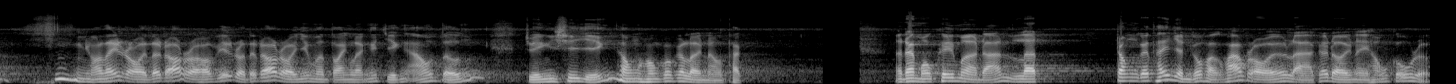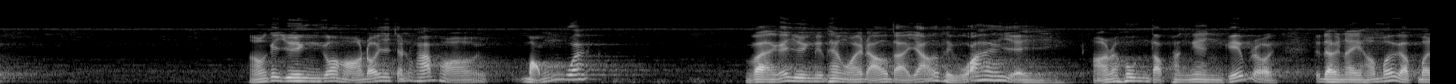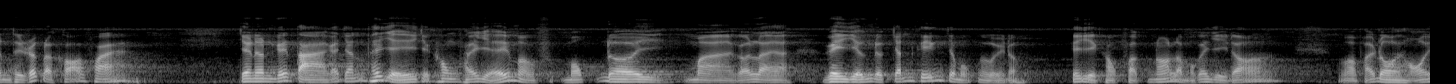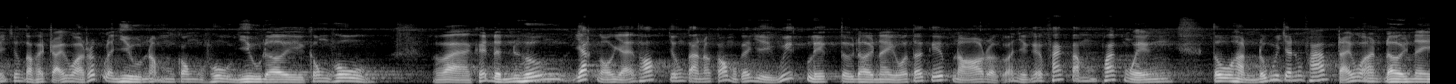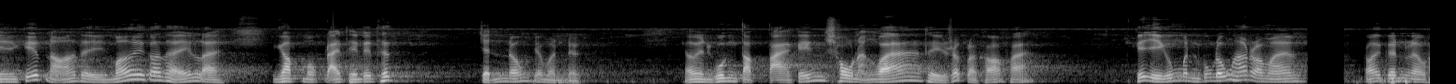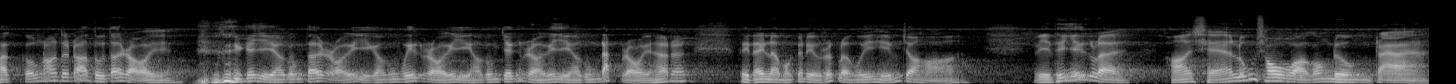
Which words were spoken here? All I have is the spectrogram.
họ thấy rồi, tới đó rồi, họ biết rồi, tới đó rồi. Nhưng mà toàn là cái chuyện ảo tưởng, chuyện suy diễn, không không có cái lời nào thật. Thật ra một khi mà đã lệch trong cái thấy nhìn của Phật pháp rồi là cái đời này không cứu được. Họ, cái duyên của họ đối với chánh pháp họ mỏng quá. Và cái duyên đi theo ngoại đạo, tà giáo thì quá gì họ đã huân tập hàng ngàn kiếp rồi. Thì đời này họ mới gặp mình thì rất là khó phá cho nên cái tà, cái chánh thấy vậy chứ không phải dễ mà một đời mà, gọi là, gây dựng được chánh kiến cho một người đâu. Cái việc học phật nó là một cái gì đó mà phải đòi hỏi, chúng ta phải trải qua rất là nhiều năm công phu, nhiều đời công phu. Và cái định hướng giác ngộ giải thoát, chúng ta nó có một cái gì quyết liệt từ đời này qua tới kiếp nọ, rồi có những cái phát tâm, phát nguyện, tu hành đúng với chánh pháp, trải qua đời này kiếp nọ thì mới có thể là gặp một đại thiện tri thức, chỉnh đốn cho mình được. Ở mình quân tập tà kiến sâu nặng quá thì rất là khó phá. Cái gì cũng mình cũng đúng hết rồi mà. Coi kinh là phật cũng nói tới đó, tôi tới rồi. Cái gì họ cũng tới rồi, cái gì họ cũng biết rồi, cái gì họ cũng chứng rồi, cái gì họ cũng đắc rồi, hết á. Thì đây là một cái điều rất là nguy hiểm cho họ. Vì thứ nhất là họ sẽ lún sâu vào con đường trà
